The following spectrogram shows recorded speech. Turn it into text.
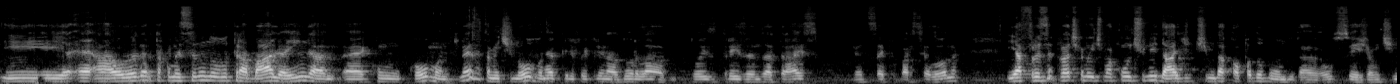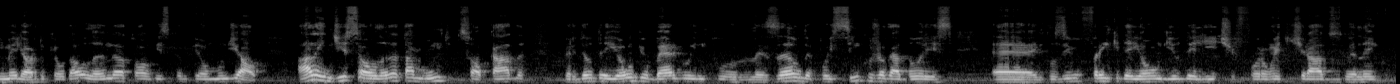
E é, a Holanda está começando um novo trabalho ainda é, com o Coleman, que não é exatamente novo, né? Porque ele foi treinador lá dois, três anos atrás, antes de sair para o Barcelona. E a França é praticamente uma continuidade do time da Copa do Mundo, tá? ou seja, é um time melhor do que o da Holanda, atual vice-campeão mundial. Além disso, a Holanda está muito desfalcada, perdeu De Jong e o Bergwijn por lesão, depois cinco jogadores, é, inclusive o Frank De Jong e o Delite foram retirados do elenco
